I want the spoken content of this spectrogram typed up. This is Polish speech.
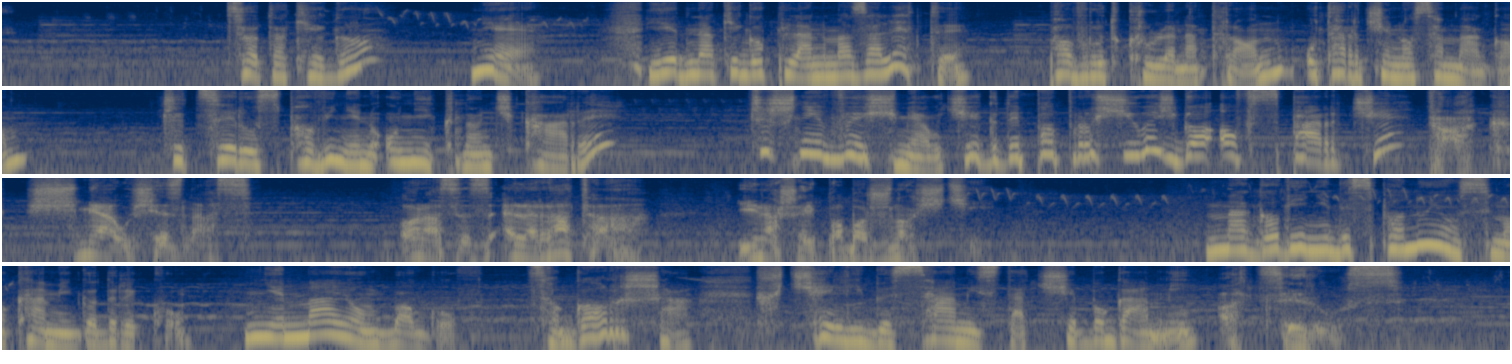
Co takiego? Nie. Jednak jego plan ma zalety. Powrót króla na tron, utarcie nosa magom. Czy Cyrus powinien uniknąć kary? Czyż nie wyśmiał cię, gdy poprosiłeś go o wsparcie? Tak, śmiał się z nas. Oraz z Elrata i naszej pobożności. Magowie nie dysponują smokami, Godryku. Nie mają bogów. Co gorsza, chcieliby sami stać się bogami. A Cyrus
